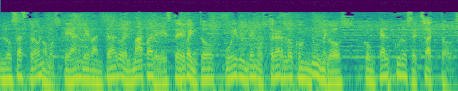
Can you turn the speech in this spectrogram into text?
Los astrónomos que han levantado el mapa de este evento, pueden demostrarlo con números, con cálculos exactos.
